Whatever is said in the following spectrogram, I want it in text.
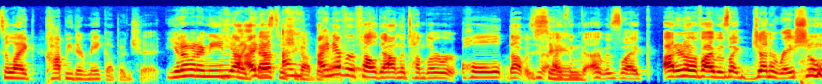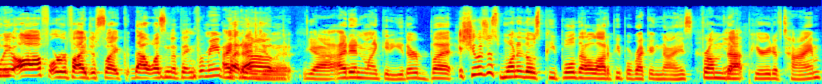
to like copy their makeup and shit. You know what I mean? Yeah, like I that's what she I, got big I never of. fell down the Tumblr hole. That was Same. I think I was like I don't know if I was like generationally off or if I just like that wasn't a thing for me. But I couldn't um, do it. Yeah, I didn't like it either. But she was just one of those people that a lot of people recognize from that period of time.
